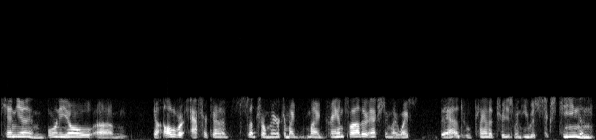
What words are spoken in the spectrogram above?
Kenya and Borneo, um, yeah, all over Africa, Central America. My my grandfather, actually, my wife's dad, who planted trees when he was 16 in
